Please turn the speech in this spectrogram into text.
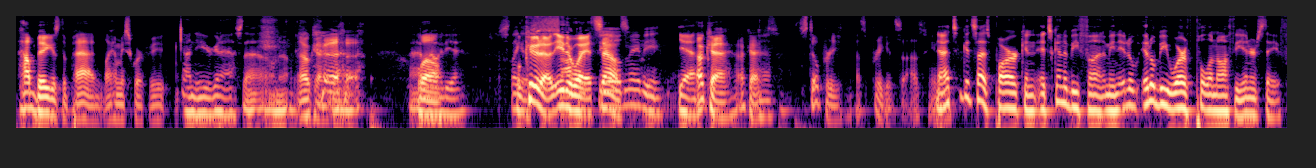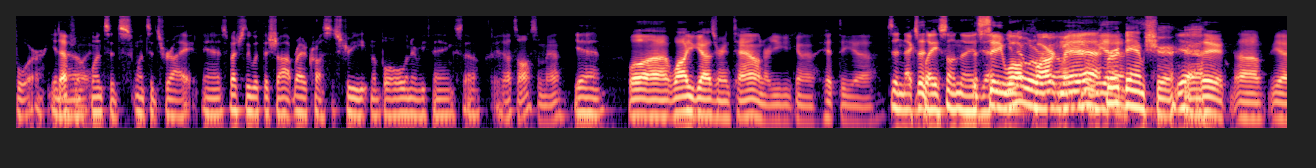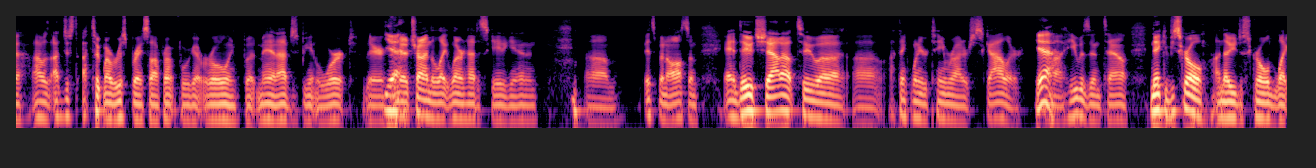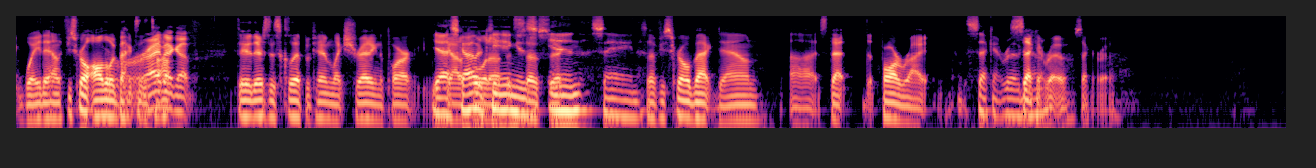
How big is the pad? Like how many square feet? I knew you were gonna ask that. I don't know. Okay. I have Well, no idea. It's like Well, a kudos. Either soccer way, it field, sounds- maybe. Yeah. okay. Okay. Yeah. Still pretty. That's a pretty good size. You No, know? it's a good sized park, and it's going to be fun. I mean, it'll it'll be worth pulling off the interstate for. You know, Definitely. once it's once it's right, and especially with the shop right across the street and the bowl and everything. So Dude, that's awesome, man. yeah, Well, uh, while you guys are in town, are you gonna hit the? Uh, it's the next The- place on the the agenda. City You know Walk Park, man. Yeah. Yeah. For damn sure. Yeah. Dude, uh, yeah, I was. I just I took my wrist brace off right before we got rolling, but man, I've just been getting worked there. Yeah. you know, trying to like learn how to skate again, and um, it's been awesome. And dude, shout out to uh, uh, I think one of your team riders, Skylar. Yeah. uh, he was in town. Nick, if you scroll, I know you just scrolled like way down. If you scroll all the way back to the right top, back up. Dude, there's this clip of him like shredding the park. You Yeah, Skylar. King is so insane. So if you scroll back down, uh, it's that the far right, The second row. second down. row, second row.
